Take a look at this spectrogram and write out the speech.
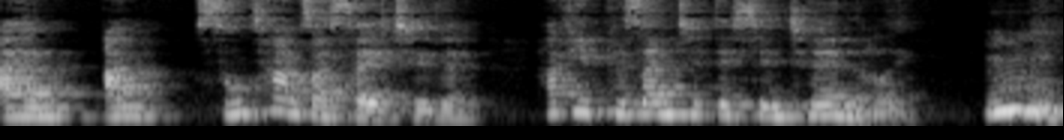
Um, and sometimes I say to them, have you presented this internally? Mm.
